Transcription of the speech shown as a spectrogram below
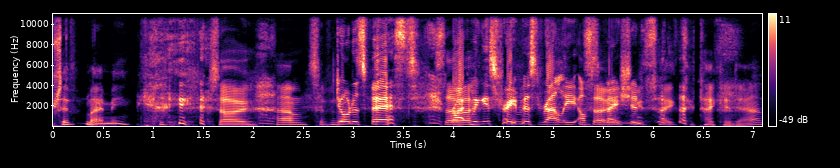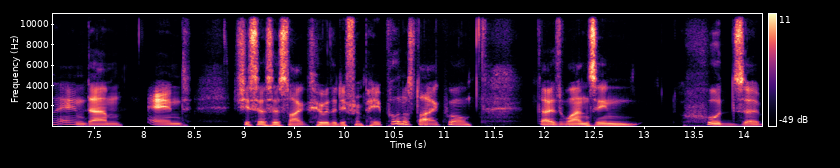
Seven, maybe. so, um, seven. eight. Daughter's first So- right wing extremist rally observation. So take, take her down, and um, and she says, "It's like who are the different people?" And it's like, well, those ones in hoods are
